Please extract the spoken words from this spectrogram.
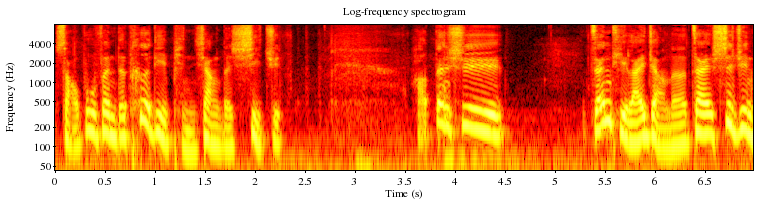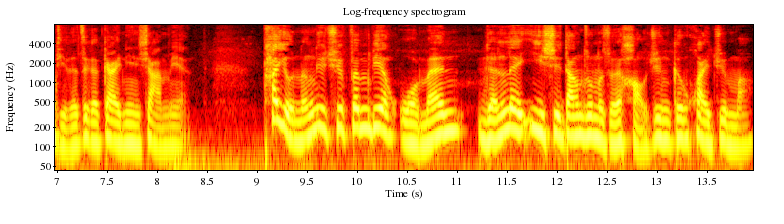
少部分的特定品相的细菌。好，但是整体来讲呢，在噬菌体的这个概念下面，它有能力去分辨我们人类意识当中的所谓好菌跟坏菌吗？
